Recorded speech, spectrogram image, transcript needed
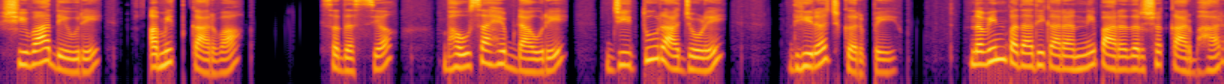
शिवा देवरे अमित कारवा सदस्य भाऊसाहेब डावरे जितू राजोळे धीरज करपे. नवीन पदाधिकाऱ्यांनी पारदर्शक कारभार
